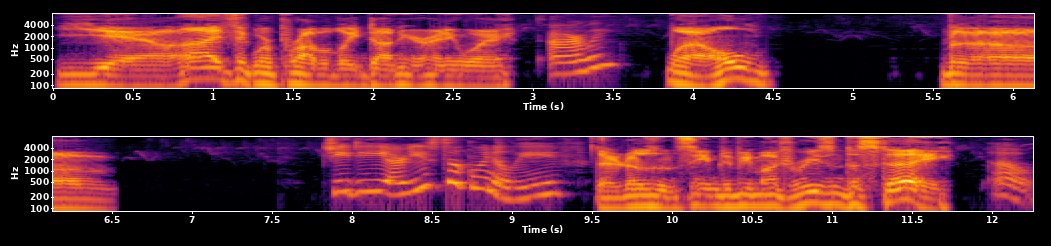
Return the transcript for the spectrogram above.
Yeah, I think we're probably done here anyway. Are we? Well, uh, GD, are you still going to leave? There doesn't seem to be much reason to stay. Oh.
